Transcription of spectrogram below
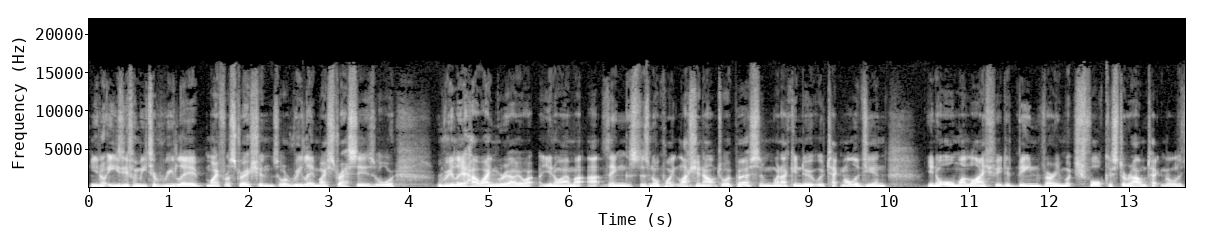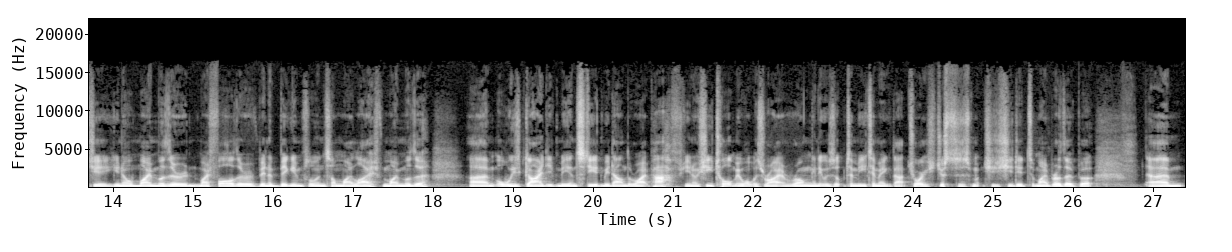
you know, easy for me to relay my frustrations or relay my stresses or relay how angry I, you know, I'm at, at things. There's no point lashing out to a person when I can do it with technology and you know, all my life it had been very much focused around technology. You know, my mother and my father have been a big influence on my life. My mother um, always guided me and steered me down the right path. You know, she taught me what was right and wrong, and it was up to me to make that choice, just as much as she did to my brother. But um,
